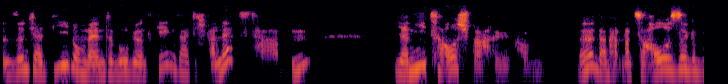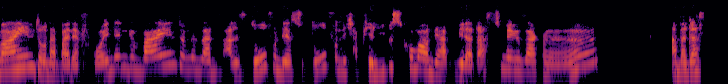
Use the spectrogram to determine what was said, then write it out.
sind ja die Momente, wo wir uns gegenseitig verletzt haben, ja nie zur Aussprache gekommen. Ne? Dann hat man zu Hause geweint oder bei der Freundin geweint und gesagt, das ist alles doof und der ist so doof und ich habe hier Liebeskummer und der hat wieder das zu mir gesagt. Äh. Aber das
